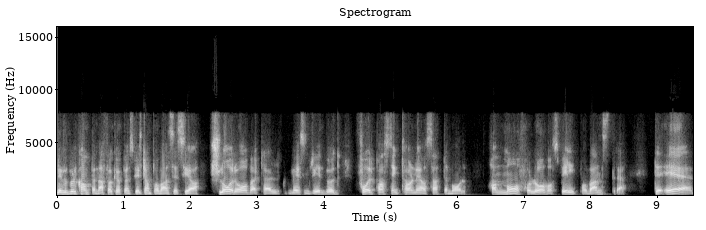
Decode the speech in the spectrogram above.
Liverpool-kampen, FA-cupen, spilte han på venstresida. Slår over til Mason Greenwood, får pasning, tar ned og setter mål. Han må få lov å spille på venstre. Det, er,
